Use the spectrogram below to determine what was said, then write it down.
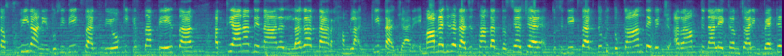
ਤਸਵੀਰਾਂ ਨੇ। ਤੁਸੀਂ ਦੇਖ ਸਕਦੇ ਹੋ ਕਿ ਕਿਸ ਤਰ੍ਹਾਂ ਤੇਜ਼ਧਾਰ ਹਥਿਆਰਾਂ ਦੇ ਨਾਲ ਲਗਾਤਾਰ ਹਮਲਾ ਕੀਤਾ ਜਾ ਰਿਹਾ ਹੈ। ਮਾਮਲਾ ਜਿਹੜਾ ਰਾਜਸਥਾਨ ਦਾ ਦੱਸਿਆ ਜਾ ਰਿਹਾ ਹੈ। ਤੁਸੀਂ ਦੇਖ ਸਕਦੇ ਹੋ ਕਿ ਦੁਕਾਨ ਦੇ ਵਿੱਚ ਆਰਾਮ ਦੇ ਨਾਲ ਇੱਕ ਕਰਮਚਾਰੀ ਬੈਠੇ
